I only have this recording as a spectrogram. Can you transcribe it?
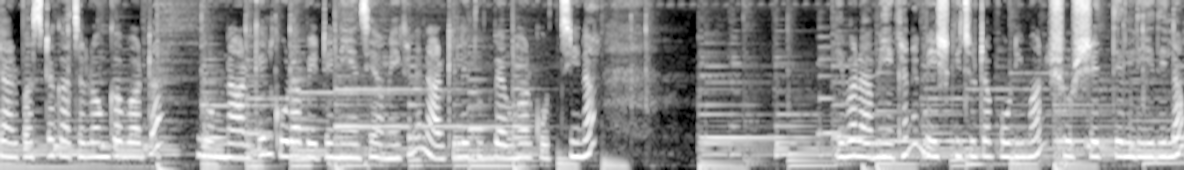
চার পাঁচটা কাঁচা লঙ্কা বাটা এবং নারকেল কোড়া বেটে নিয়েছি। আমি এখানে নারকেলের দুধ ব্যবহার করছি না। এবার আমি এখানে বেশ কিছুটা পরিমাণ সর্ষের তেল দিয়ে দিলাম।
